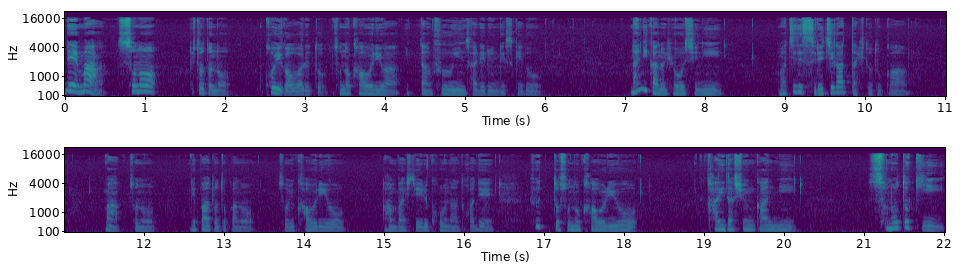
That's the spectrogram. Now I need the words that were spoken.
でまあその人との恋が終わるとその香りは一旦封印されるんですけど何かの表紙に街ですれ違った人とかまあそのデパートとかのそういう香りを販売しているコーナーとかでふっとその香りを嗅いだ瞬間にその時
